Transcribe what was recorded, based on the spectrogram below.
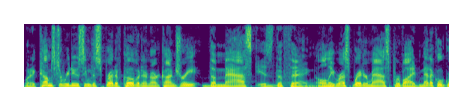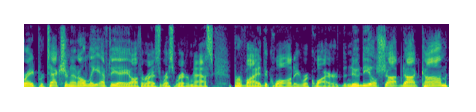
When it comes to reducing the spread of COVID in our country, the mask is the thing. Only respirator masks provide medical grade protection, and only FDA authorized respirator masks provide the quality required. The NewDealShop.com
